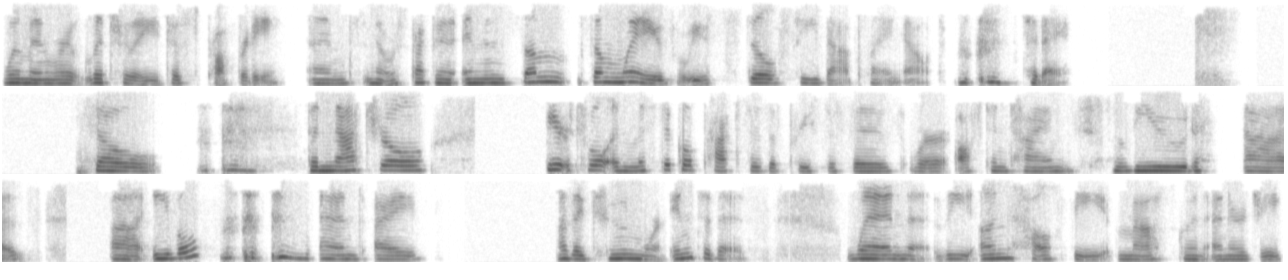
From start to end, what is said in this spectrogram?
women were literally just property and you know respected. And in some some ways, we still see that playing out today. So, the natural spiritual and mystical practices of priestesses were oftentimes viewed as uh, evil, and I, as I tune more into this, when the unhealthy masculine energy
